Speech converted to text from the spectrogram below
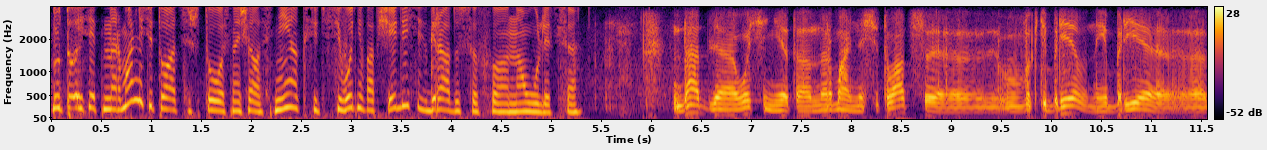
Ну, то есть это нормальная ситуация, что сначала снег, сегодня вообще 10 градусов э, на улице? Да, для осени это нормальная ситуация. В октябре, в ноябре э,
